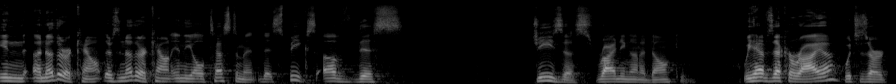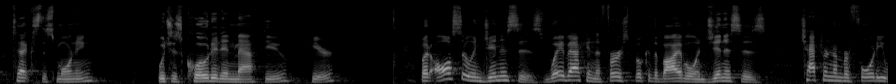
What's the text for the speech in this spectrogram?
In another account, there's another account in the Old Testament that speaks of this Jesus riding on a donkey. We have Zechariah, which is our text this morning, which is quoted in Matthew here, but also in Genesis, way back in the first book of the Bible, in Genesis, chapter number 40,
